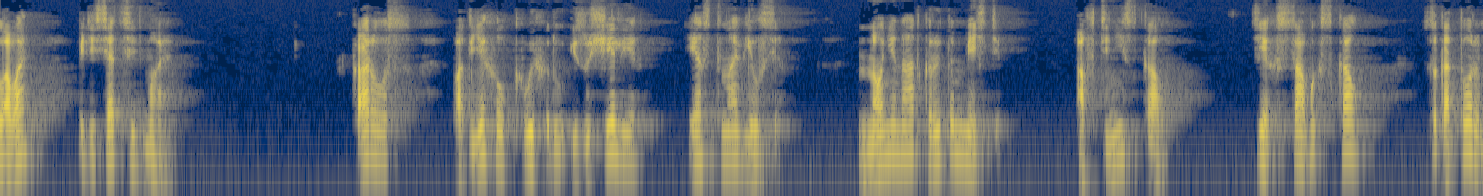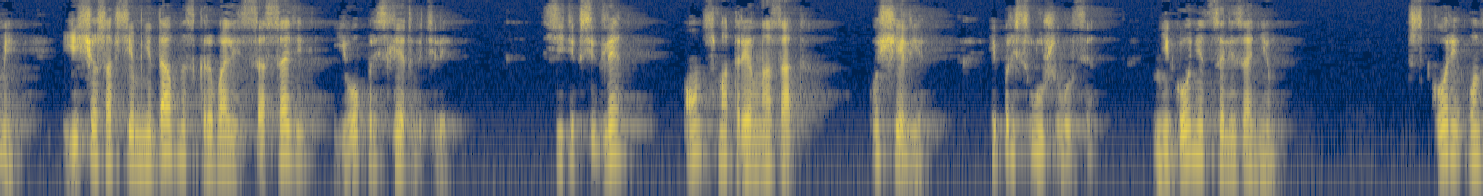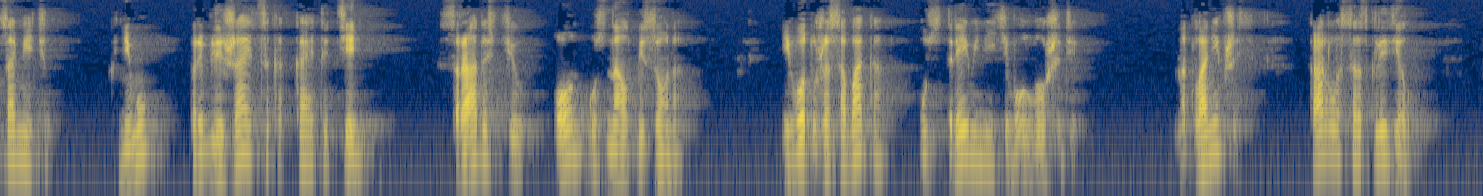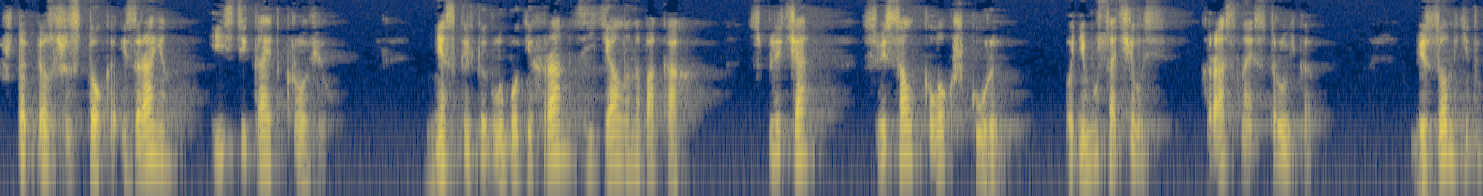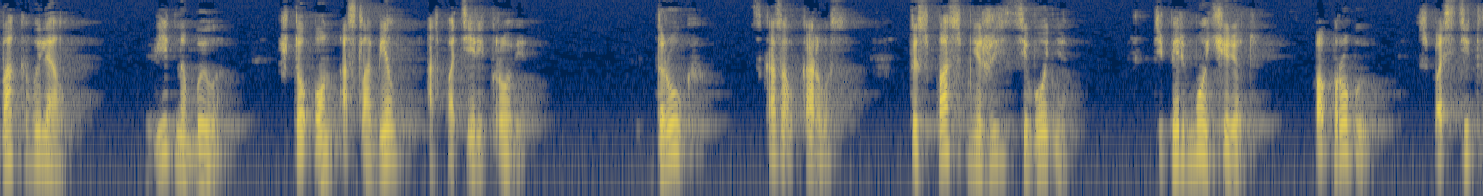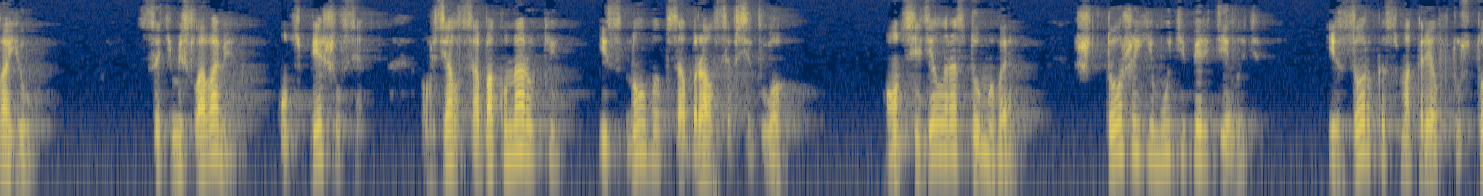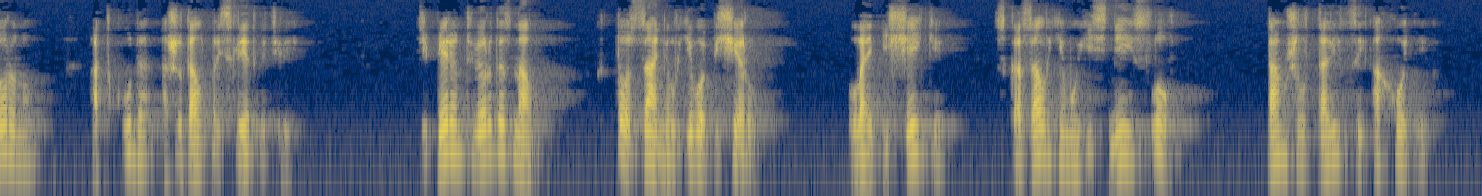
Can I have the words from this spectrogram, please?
Глава 57. Карлос подъехал к выходу из ущелья и остановился, но не на открытом месте, а в тени скал, тех самых скал, за которыми еще совсем недавно скрывались в засаде его преследователи. Сидя в седле, он смотрел назад, в ущелье, и прислушивался, не гонится ли за ним. Вскоре он заметил, к нему приближается какая-то тень. С радостью он узнал Бизона. И вот уже собака у стремени его лошади. Наклонившись, Карлос разглядел, что пес жестоко изранен и истекает кровью. Несколько глубоких ран зияло на боках. С плеча свисал клок шкуры. По нему сочилась красная струйка. Бизон едва ковылял. Видно было, что он ослабел от потери крови. «Друг», — сказал Карлос, — «ты спас мне жизнь сегодня. Теперь мой черед. Попробуй спасти твою». С этими словами он спешился, взял собаку на руки и снова взобрался в седло. Он сидел раздумывая, что же ему теперь делать и зорко смотрел в ту сторону, откуда ожидал преследователей. Теперь он твердо знал, кто занял его пещеру. Лай Ищейки сказал ему яснее слов. Там жил талицый охотник,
